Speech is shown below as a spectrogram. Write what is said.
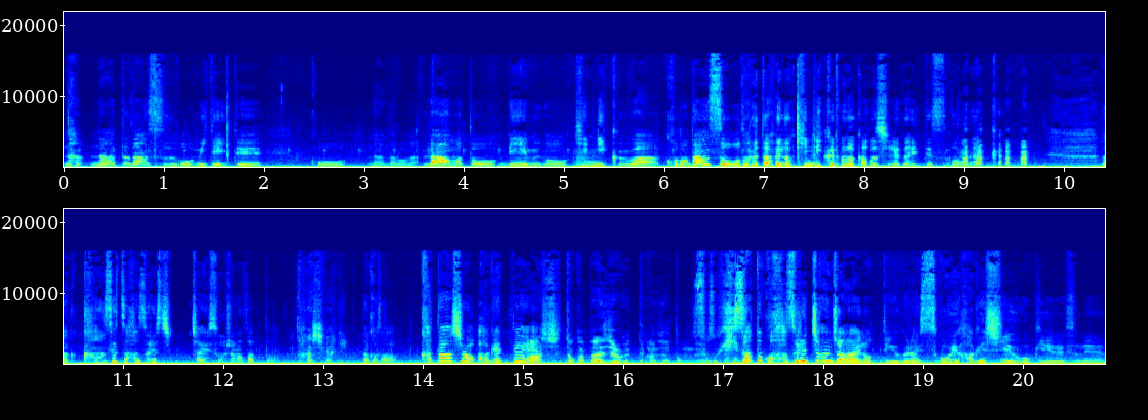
なナートダンスを見ていて、こう、なんだろうな、ラーマとビームの筋肉は、このダンスを踊るための筋肉なのかもしれないってすごいなんか、なんか関節外れちゃいそうじゃなかった？確かに。なんかさ、片足を上げて、足とか大丈夫って感じだったもんね。そうそう、膝とか外れちゃうんじゃないのっていうぐらいすごい激しい動きでですね。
